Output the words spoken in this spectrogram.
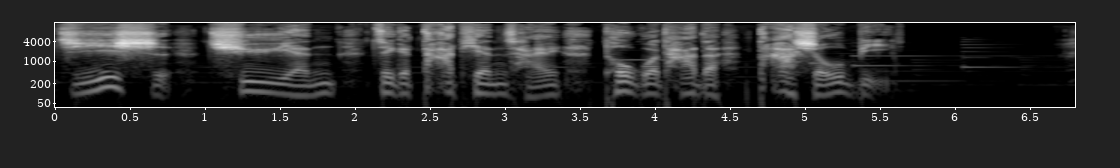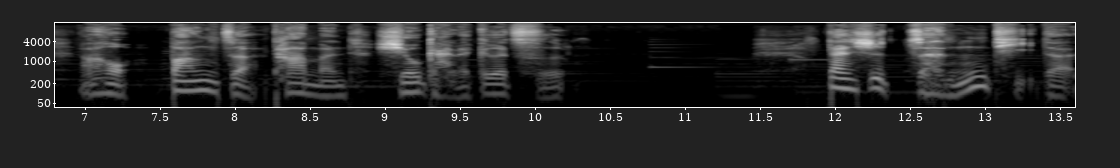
即使屈原这个大天才，透过他的大手笔，然后帮着他们修改了歌词，但是整体的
